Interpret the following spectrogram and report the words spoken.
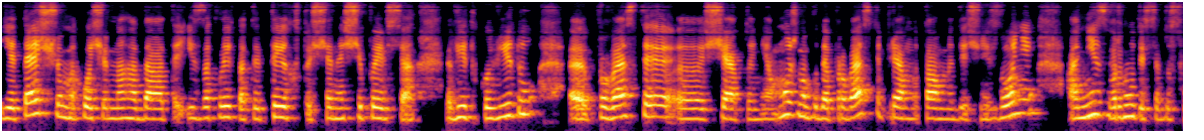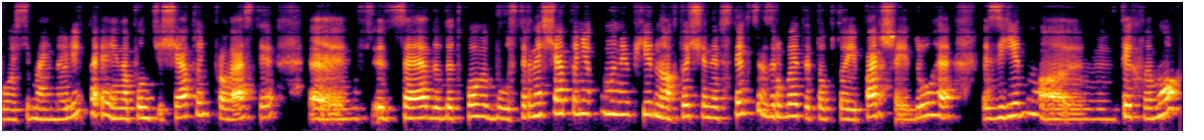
є те, що ми хочемо нагадати і закликати тих, хто ще не щепився від ковіду, е, провести е, щеплення. Можна буде провести прямо там в медичній зоні, ані звернутися до свого сімейного лікаря і на пункті щеплень провести е, це додаткове бустерне щеплення, кому необхідно, а хто ще не встиг це зробити, тобто і перше, і друге, згідно тих вимог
